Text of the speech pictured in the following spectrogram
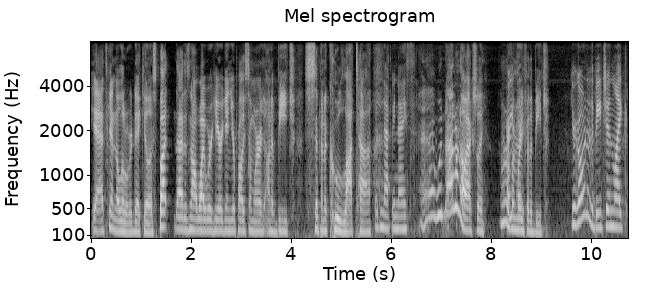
Yeah, it's getting a little ridiculous, but that is not why we're here. Again, you're probably somewhere on a beach sipping a cool latte. Wouldn't that be nice? Eh, I wouldn't. I don't know. Actually, I don't know Are if I'm ready for the beach. You're going to the beach in like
